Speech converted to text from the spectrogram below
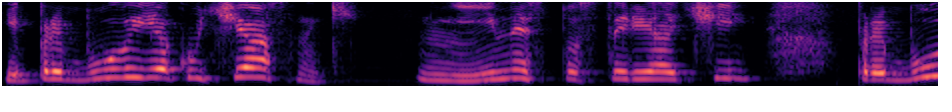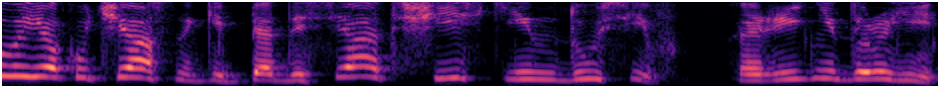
І прибули як учасники. Ні, не спостерігачі. Прибули як учасники 56 індусів. Рідні дорогі.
